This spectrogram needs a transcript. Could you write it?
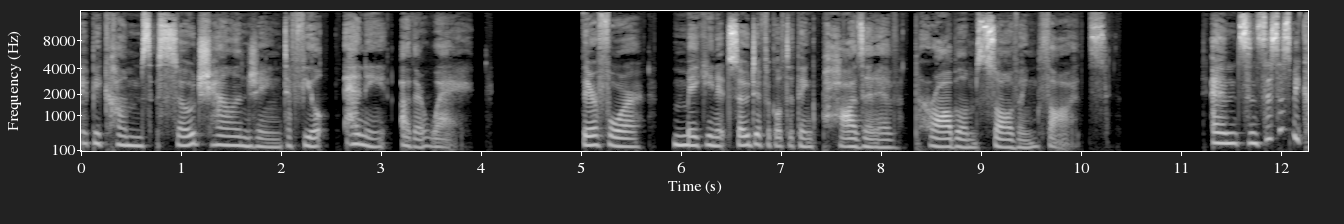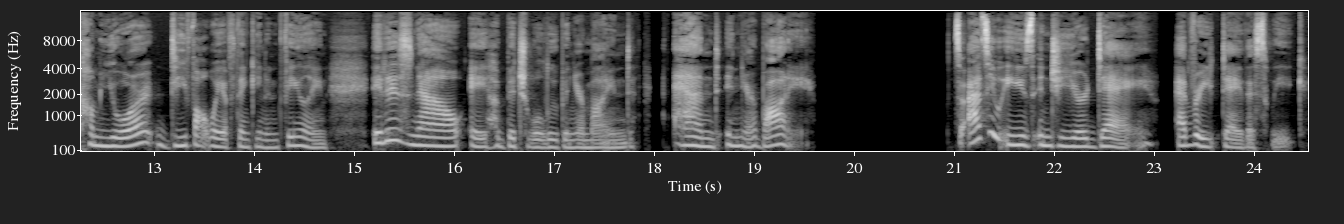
it becomes so challenging to feel any other way. Therefore, making it so difficult to think positive, problem solving thoughts. And since this has become your default way of thinking and feeling, it is now a habitual loop in your mind and in your body. So, as you ease into your day, every day this week,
